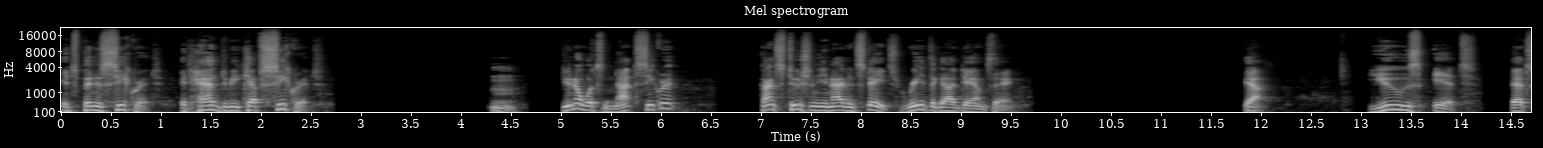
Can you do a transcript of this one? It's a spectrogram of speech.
it's been a secret? It had to be kept secret. Hmm. Do you know what's not secret? Constitution of the United States. Read the goddamn thing. Yeah. Use it. That's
